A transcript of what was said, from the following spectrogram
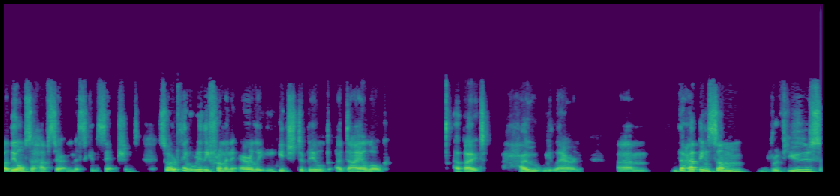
but they also have certain misconceptions. So I would think really from an early age to build a dialogue about how we learn. Um, there have been some reviews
